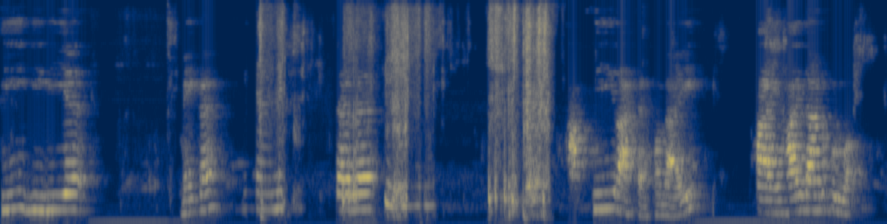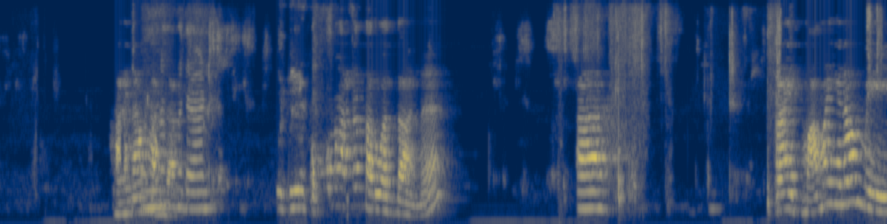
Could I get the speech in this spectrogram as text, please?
සීගිරිය මේක තර අපි රට හොඳයි හරි හරි දාන්න පුළුවන් හරි නම් හරි දාන්න ඔක්කොම හරිනම් තරුවක් දාන්න ආ right මම එහෙනම් මේ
